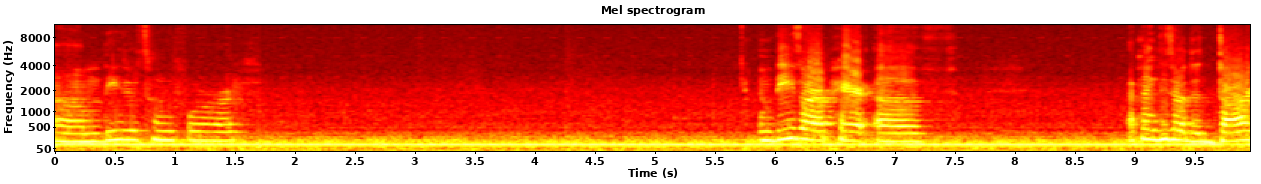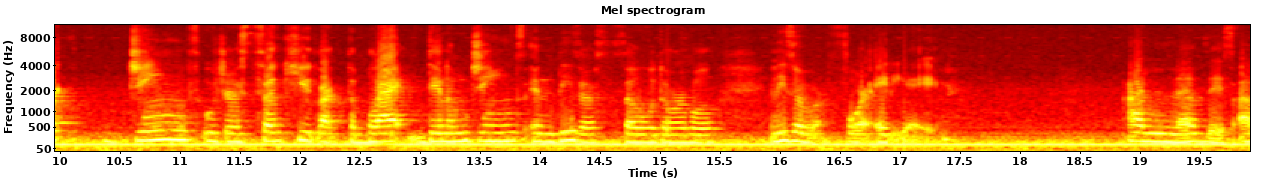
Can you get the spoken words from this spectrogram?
Um, these are 24. And these are a pair of, I think these are the dark jeans, which are so cute, like the black denim jeans, and these are so adorable and these are 488 I love this. I,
